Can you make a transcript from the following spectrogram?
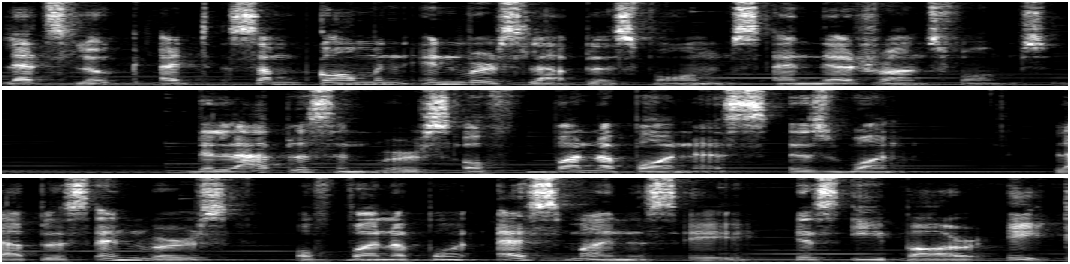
Let's look at some common inverse Laplace forms and their transforms. The Laplace inverse of 1 upon s is 1. Laplace inverse of 1 upon s minus a is e power at.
